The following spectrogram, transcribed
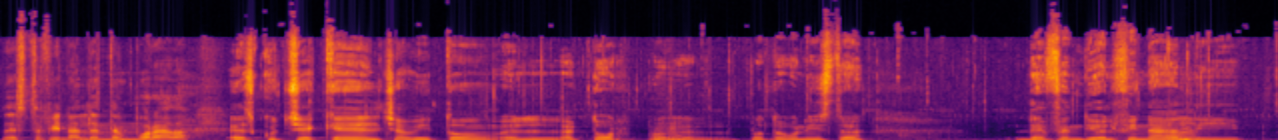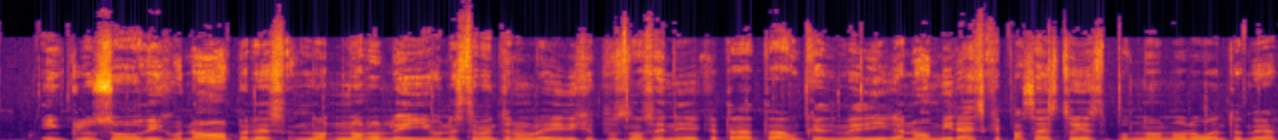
de este final de mm. temporada. Escuché que el chavito, el actor, el protagonista, defendió el final y incluso dijo, no, pero es, no, no lo leí, honestamente no lo leí, dije, pues no sé ni de qué trata, aunque me diga, no, mira, es que pasa esto y esto, pues no, no lo voy a entender.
